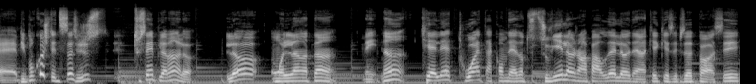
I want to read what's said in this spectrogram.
Euh, puis pourquoi je te dis ça? C'est juste, tout simplement, là. Là, on l'entend. Maintenant, quelle est, toi, ta combinaison? Tu te souviens, là, j'en parlais là, dans quelques épisodes passés,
